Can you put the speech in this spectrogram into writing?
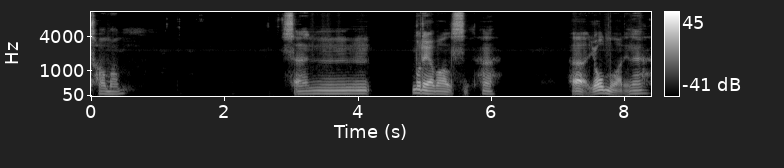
Tamam. Sen buraya bağlısın. Ha. Ha, yol mu var yine?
